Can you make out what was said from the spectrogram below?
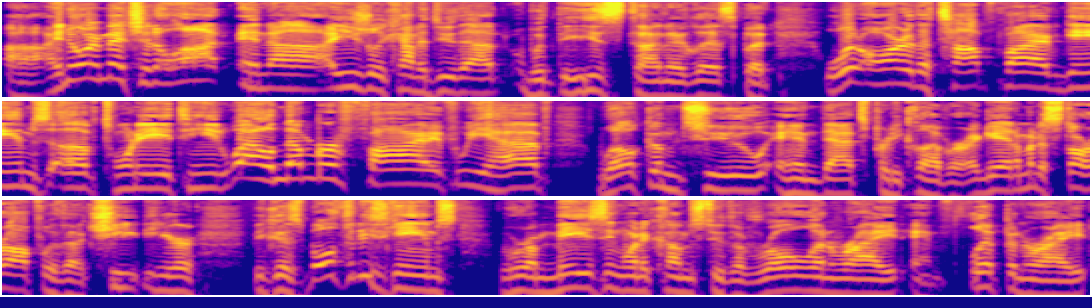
Uh, I know I mentioned a lot, and uh, I usually kind of do that with these kind of lists, but what are the top five games of 2018? Well, number five, we have Welcome to, and that's pretty clever. Again, I'm going to start off with a cheat here because both of these games were amazing when it comes to the roll and right and flip and right.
